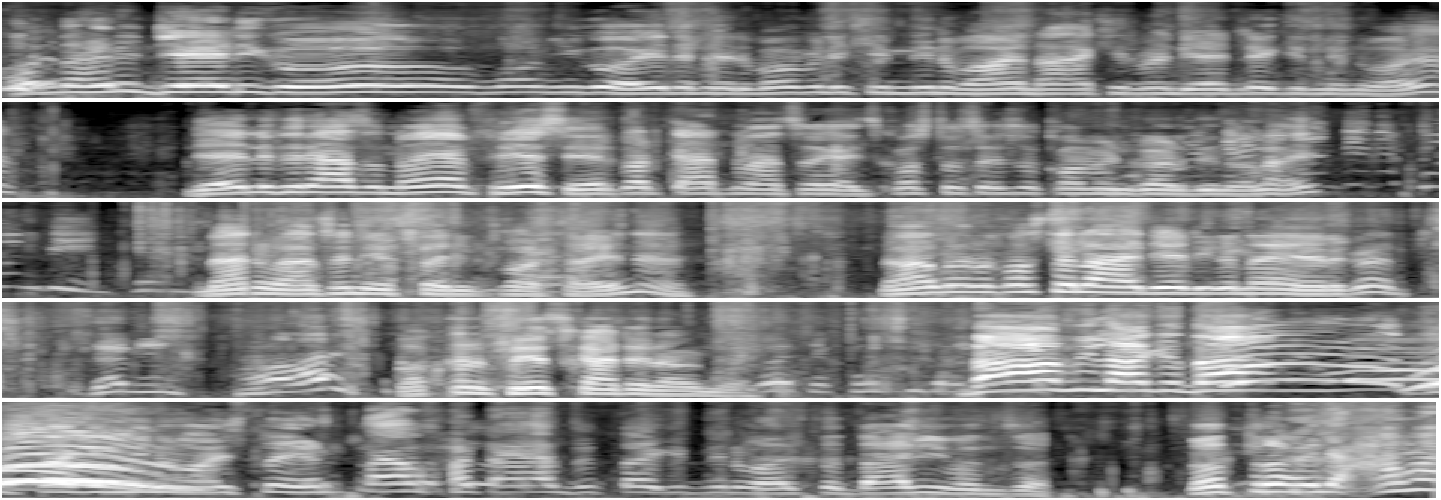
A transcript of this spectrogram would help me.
भन्दाखेरि ड्याडीको हो। मम्मीको होइन फेरि। मम्मीले किनिदिनु भएन। आखिरमा ड्याडीले किनिदिनु भयो। ड्याडीले फेरि आज नयाँ फ्रेस हेयर कट काट्नु भएको छ गाइज कस्तो छ यसो कमेन्ट गरिदिनु होला है? दानु भएको छ नि यसपालि कट होइन? दादालाई कस्तो लाग्यो ड्याडीको नयाँ हेयर कट भर्खर फ्रेस काटेर आउनु। दामी लाग्यो दामी। जुत्ता फटा जुत्ता किनिदिनु भयो त दामी भन्छ। नत्र अहिले हावा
